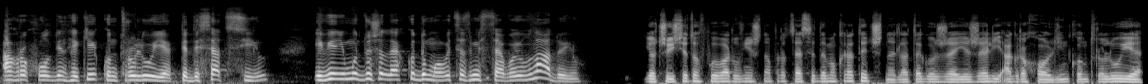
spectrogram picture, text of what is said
агрохолдинг, який контролює 50 сіл, і він йому дуже легко домовиться з місцевою владою. I oczywiście to wpływa również na procesy demokratyczne, dlatego że jeżeli agroholding kontroluje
